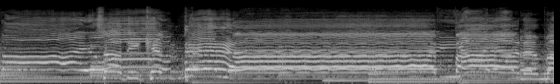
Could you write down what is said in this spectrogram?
vej. Så det kan være barne mig.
